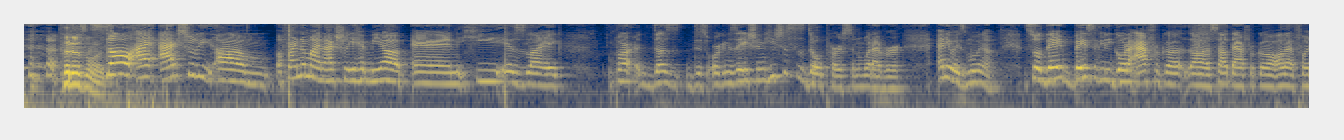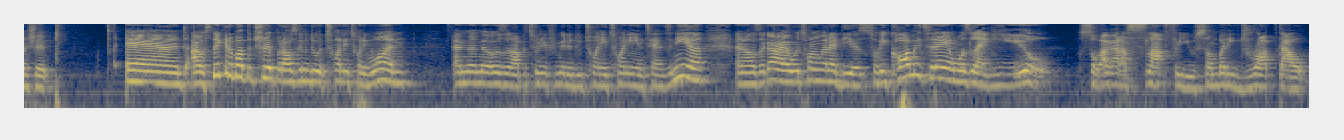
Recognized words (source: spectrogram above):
Put us on. So I actually, um, a friend of mine actually hit me up, and he is like, part does this organization. He's just a dope person, whatever. Anyways, moving on. So they basically go to Africa, uh, South Africa, all that fun shit. And I was thinking about the trip, but I was gonna do it 2021. And then there was an opportunity for me to do 2020 in Tanzania. And I was like, all right, we're toying with ideas. So he called me today and was like, yo, so I got a slot for you. Somebody dropped out.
